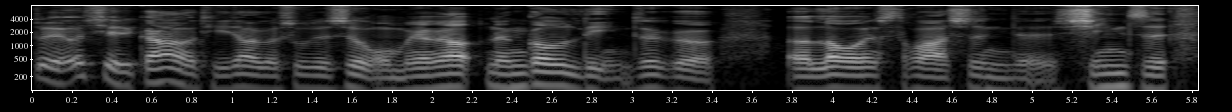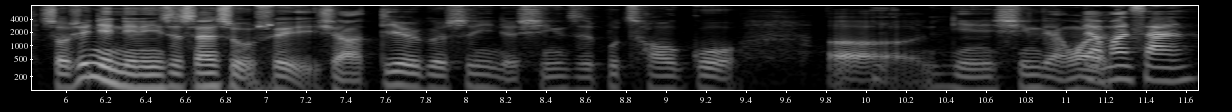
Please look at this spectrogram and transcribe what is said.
对，而且刚刚有提到一个数字，是我们要能够领这个呃 allowance 的话，是你的薪资。首先，你年龄是三十五岁以下；第二个是你的薪资不超过呃年薪两万两万三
